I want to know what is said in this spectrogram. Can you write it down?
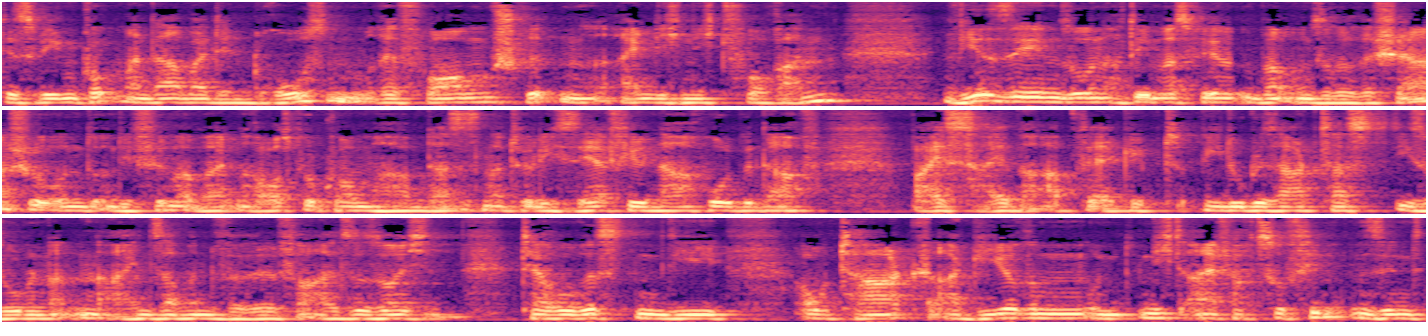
Deswegen kommt man da bei den großen Reformschritten eigentlich nicht voran. Wir sehen so, nach dem, was wir über unsere Recherche und, und die Filmarbeiten rausbekommen haben, dass es natürlich sehr viel Nachholbedarf bei Cyberabwehr gibt. Wie du gesagt hast, die sogenannten einsamen Wölfe, also solche Terroristen, die autark agieren und nicht einfach zu finden sind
